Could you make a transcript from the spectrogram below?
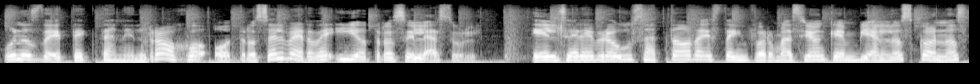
unos detectan el rojo, otros el verde y otros el azul. El cerebro usa toda esta información que envían los conos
